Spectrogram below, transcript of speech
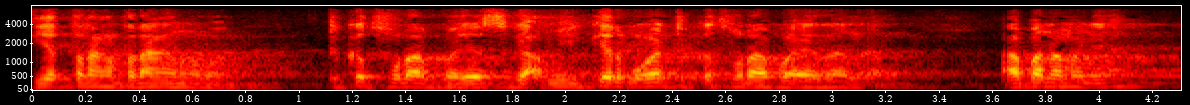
Dia terang-terangan loh. Dekat Surabaya, enggak mikir pokoknya dekat Surabaya sana. Apa namanya?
